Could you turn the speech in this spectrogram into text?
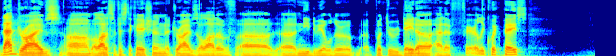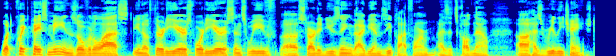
that drives um, a lot of sophistication. It drives a lot of uh, uh, need to be able to put through data at a fairly quick pace. What quick pace means over the last you know 30 years, 40 years since we've uh, started using the IBM Z platform, as it's called now. Uh, has really changed.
